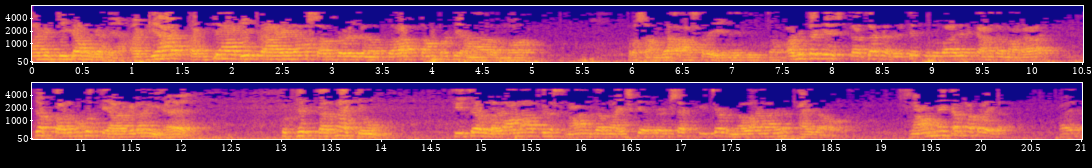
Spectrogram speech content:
आगे टीका में कहते हैं अज्ञा अज्ञाभिप्राय सब प्रयोजन तम प्रति अनारंभ प्रसंग, आश्रय नहीं उत्तम अभी तक ये चर्चा कर रहे थे पूर्वाज ने कहा था महाराज, जब कर्म को त्यागना ही है तो फिर करना क्यों? कीचड़ लगाना, फिर स्नान करना, इसके अपेक्षा कीचड़ न लगाने में फ़ायदा होगा। स्नान नहीं करना पड़ेगा, फ़ायदा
